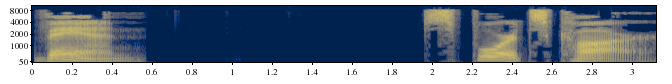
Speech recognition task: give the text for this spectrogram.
Van Sports car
